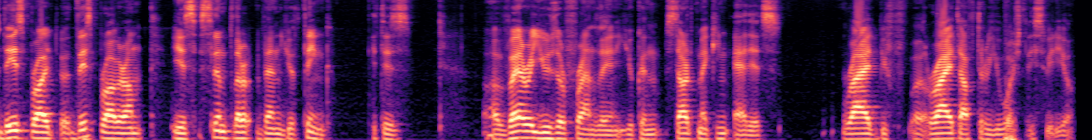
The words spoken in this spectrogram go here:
this, pro this program is simpler than you think. It is uh, very user-friendly. You can start making edits right, uh, right after you watch this video.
